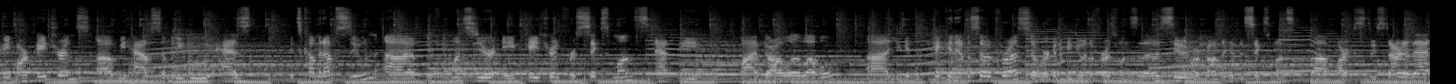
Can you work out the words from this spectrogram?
pa- our patrons. Uh, we have somebody who has, it's coming up soon. Uh, once you're a patron for six months at the $5 level, uh, you get to pick an episode for us. So we're going to be doing the first ones of those soon. We're about to hit the six months uh, mark since we started that.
